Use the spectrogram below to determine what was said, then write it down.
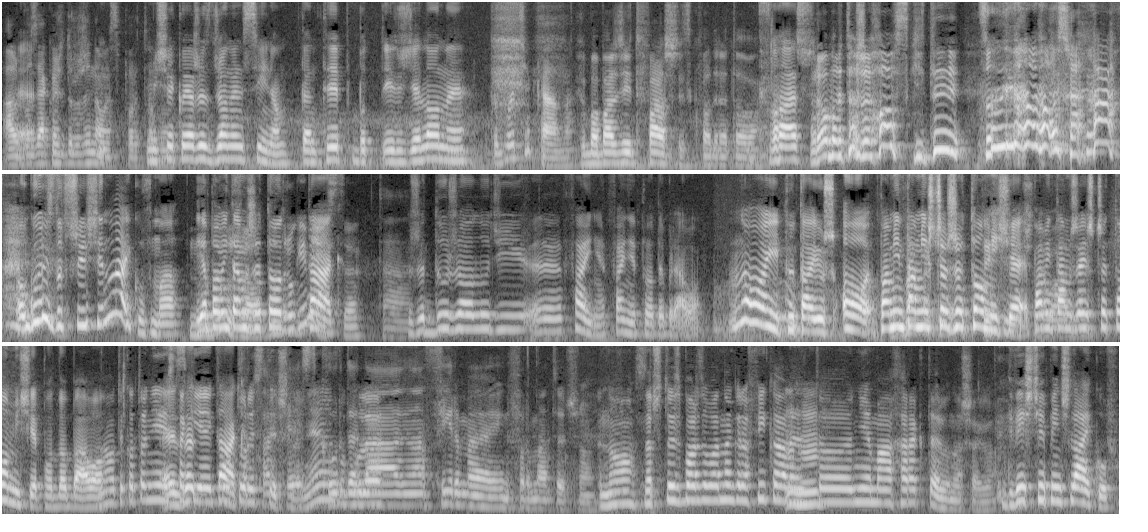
Albo z jakąś drużyną sportową. Mi się kojarzy z Johnem Siną. Ten typ, bo jest zielony, To było ciekawe. Chyba bardziej twarz jest kwadratowa. Twarz. Robert Orzechowski, ty! Co ty masz? Ogólnie 131 lajków ma. Ja No pamiętam, dużo, że to. drugie tak. Tak. Że dużo ludzi e, fajnie, fajnie to odebrało. No i tutaj już, o, pamiętam jeszcze, że to mi się, techniczne, pamiętam, że jeszcze to mi się podobało. No tylko to nie jest E, takie z- tak. kulturystyczne, Tak jest, nie? W kurde, ogóle... na, na firmę informatyczną. No, znaczy to jest bardzo ładna grafika, ale Mhm. to nie ma charakteru naszego. 205 lajków.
